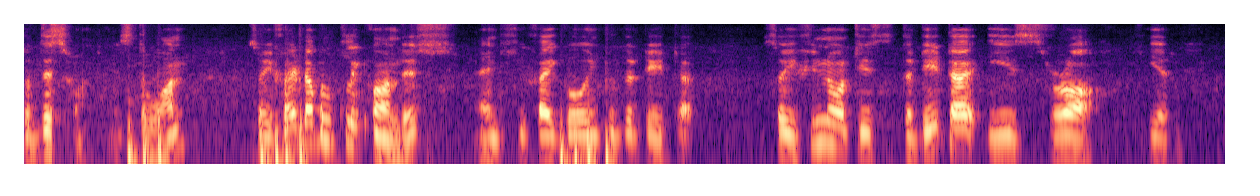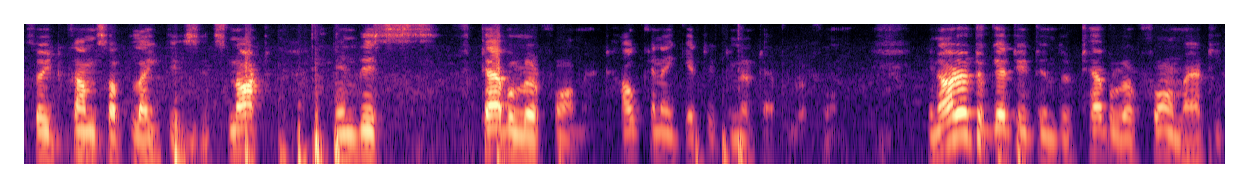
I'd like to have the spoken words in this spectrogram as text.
so this one is the one. So if i double click on this and if i go into the data so if you notice the data is raw here. So it comes up like this. It's not in this tabular format. How can i get it in a tabular format? In order to get it in the tabular format if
